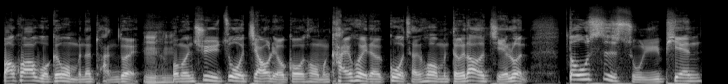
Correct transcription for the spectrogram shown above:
包括我跟我们的团队，嗯我们去做交流沟通，我们开会的过程或我们得到的结论，都是属于偏。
